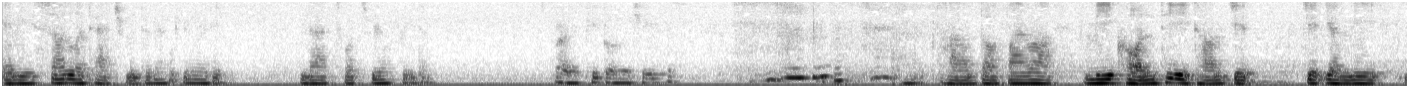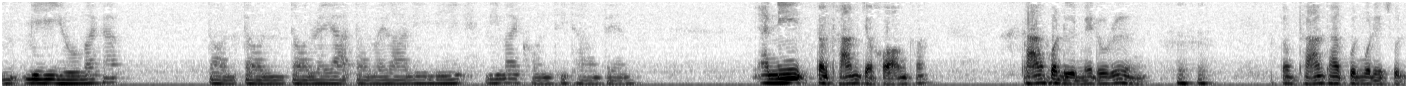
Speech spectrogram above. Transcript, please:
any subtle attachment to that purity. And that's what's real freedom. Are there people who achieve this? ถามต่อไปว่า มีคนที่ทำจิต จิตยังมีมีอยู่ไหมครับ ตอนตอนตอนระยะตอนเวลานี้มีมีไหมคนที่ทำเป็น อันนี้ต้องถามเจ้าของเขาถามคนอื่นไม่รู้เรื่อง ต้องถามทางคุณบริสุทธิ์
